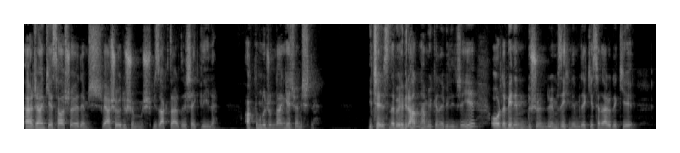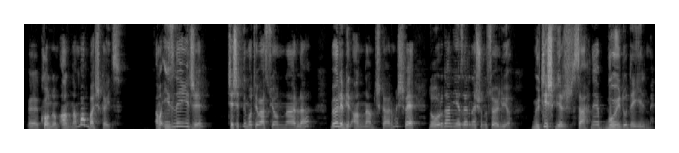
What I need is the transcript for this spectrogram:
Ercan Kesal şöyle demiş veya şöyle düşünmüş biz aktardığı şekliyle. Aklımın ucundan geçmemişti. İçerisinde böyle bir anlam yüklenebileceği, orada benim düşündüğüm zihnimdeki, senaryodaki e, konum, anlam bambaşkaydı. Ama izleyici çeşitli motivasyonlarla böyle bir anlam çıkarmış ve doğrudan yazarına şunu söylüyor. Müthiş bir sahne buydu değil mi?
